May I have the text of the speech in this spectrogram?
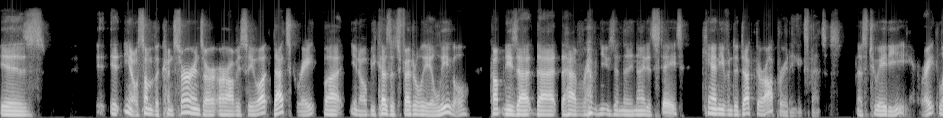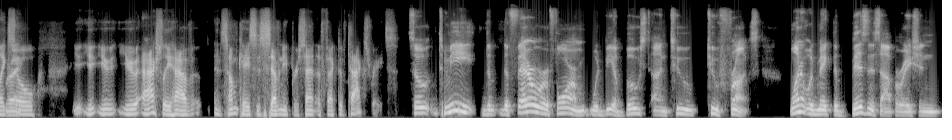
is, it, you know, some of the concerns are, are obviously, well, that's great, but, you know, because it's federally illegal, companies that, that have revenues in the United States can't even deduct their operating expenses that's 280e, right? Like right. so you you you actually have in some cases 70% effective tax rates. So to me, the, the federal reform would be a boost on two two fronts. One, it would make the business operation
